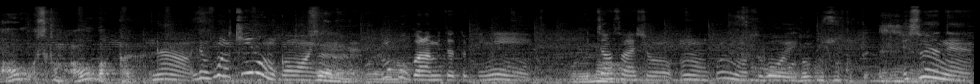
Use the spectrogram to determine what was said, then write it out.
青しかも青ばっかり。なあ。でもこの黄色も可愛いね。向こうから見た時にっちゃん最初。うんこれもすごい。ええそうやね。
